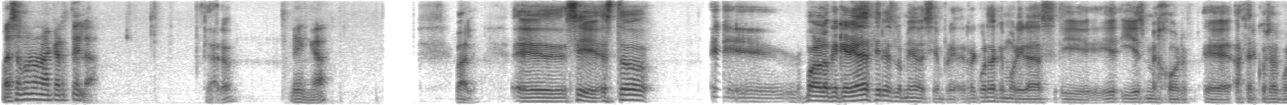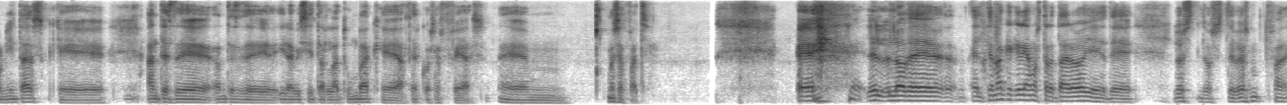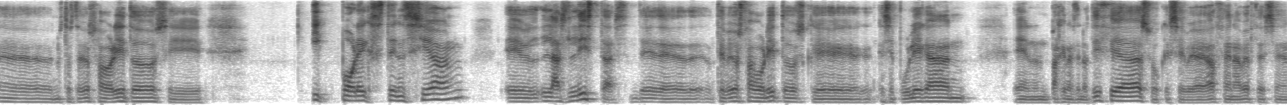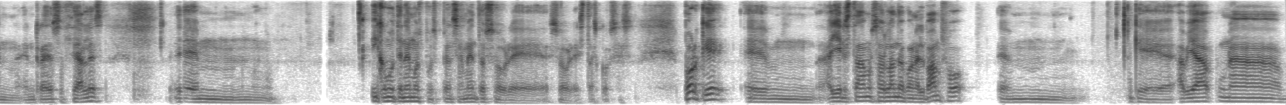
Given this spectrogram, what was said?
¿Vas a poner una cartela? Claro. Venga. Vale. Eh, sí, esto. Eh, bueno, lo que quería decir es lo mío de siempre. Recuerda que morirás y, es mejor eh, hacer cosas bonitas que antes de, antes de ir a visitar la tumba que hacer cosas feas. Eh, esa facha. lo de el tema que queríamos tratar hoy de los, los nuestros TVs favoritos y, y por extensión las listas de, TVOs favoritos que, se publican en páginas de noticias o que se hacen a veces en, redes sociales. Em, y cómo tenemos pues, pensamientos sobre, sobre estas cosas. Porque em, ayer estábamos hablando con el Banfo, em, que había una,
